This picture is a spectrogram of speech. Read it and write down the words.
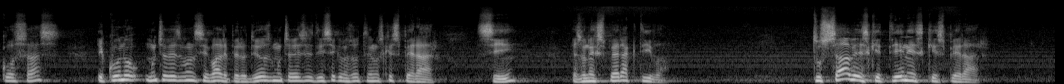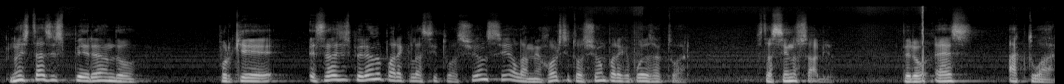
cosas. Y cuando muchas veces a decir, vale, pero Dios muchas veces dice que nosotros tenemos que esperar. Sí, es una espera activa. Tú sabes que tienes que esperar. No estás esperando porque estás esperando para que la situación sea la mejor situación para que puedas actuar. Estás siendo sabio, pero es actuar.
